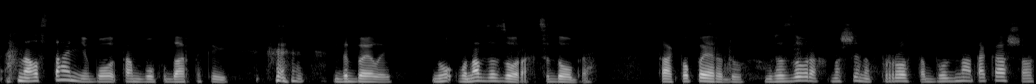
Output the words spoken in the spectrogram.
на останню, бо там був удар такий дебелий. Ну, вона в зазорах, це добре. Так, попереду в зазорах машина просто брудна така, що,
